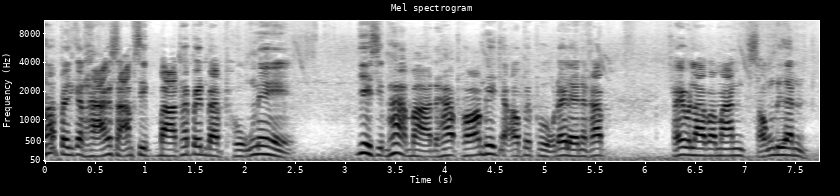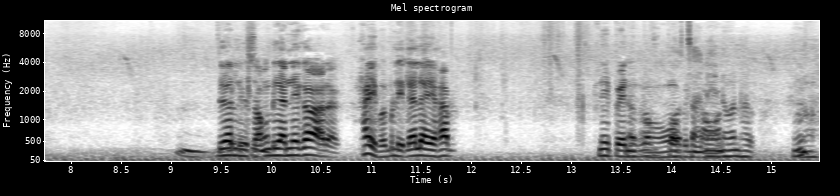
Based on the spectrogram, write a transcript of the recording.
ถ้าเป็นกระถางสามสิบบาท ถ้าเป็นแบบถุงนี่ยี่สิบห้าบาทนะครับ พร้อมที่จะเอาไปปลูกได้เลยนะครับ ใช้เวลาประมาณสองเดือนมเดือนหรือสองเดือนนี่ก็ให้ผลผลิตได้เลยครับ นี่เป็นแล้วก็โอ้ปลอดเป็นสารหนอแน่นนอนครับหืมเนาะ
